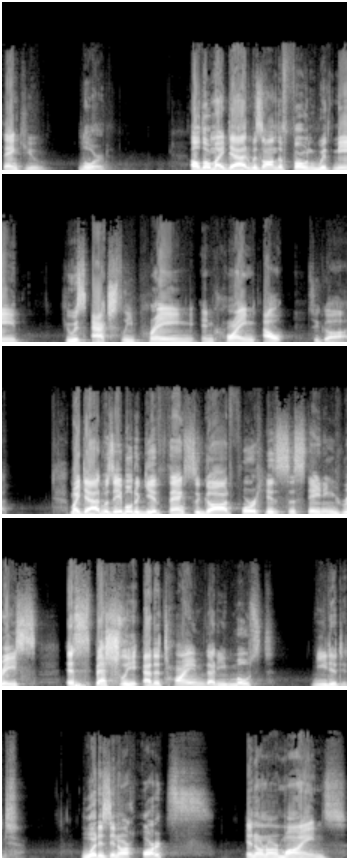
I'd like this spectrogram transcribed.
Thank you, Lord. Although my dad was on the phone with me, he was actually praying and crying out to God. My dad was able to give thanks to God for his sustaining grace, especially at a time that he most needed it. What is in our hearts and on our minds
